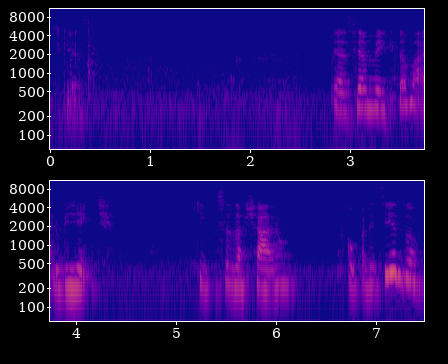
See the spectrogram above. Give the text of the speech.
Acho que é essa. Essa é a make da Barbie, gente. O que vocês acharam? Ficou parecido?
